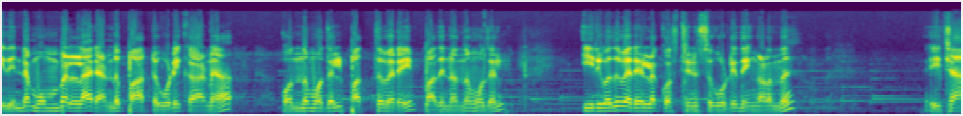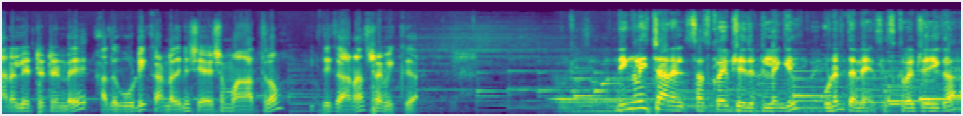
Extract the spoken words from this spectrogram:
ഇതിന്റെ മുമ്പുള്ള രണ്ട് പാർട്ട് കൂടി കാണുക. ഒന്ന് മുതൽ പത്ത് വരെയും പതിനൊന്ന് മുതൽ ഇരുപത് വരെയുള്ള ക്വസ്റ്റ്യൻസ് കൂടി നിങ്ങളൊന്ന് ഈ ചാനലിൽ ഇട്ടിട്ടുണ്ട്. അതുകൂടി കണ്ടതിന് ശേഷം മാത്രം ഇത് കാണാൻ ശ്രമിക്കുക. നിങ്ങൾ ഈ ചാനൽ സബ്സ്ക്രൈബ് ചെയ്തിട്ടില്ലെങ്കിൽ ഉടൻ തന്നെ സബ്സ്ക്രൈബ് ചെയ്യുക.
